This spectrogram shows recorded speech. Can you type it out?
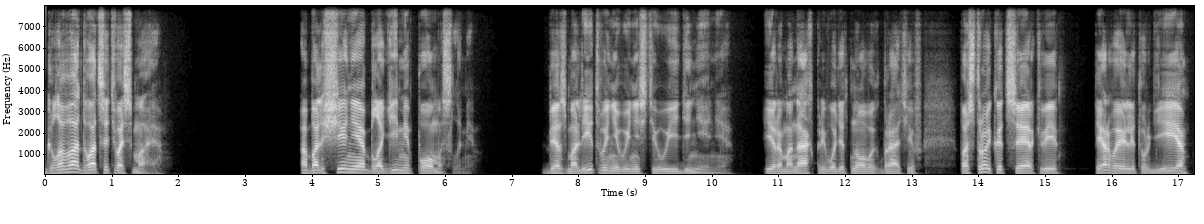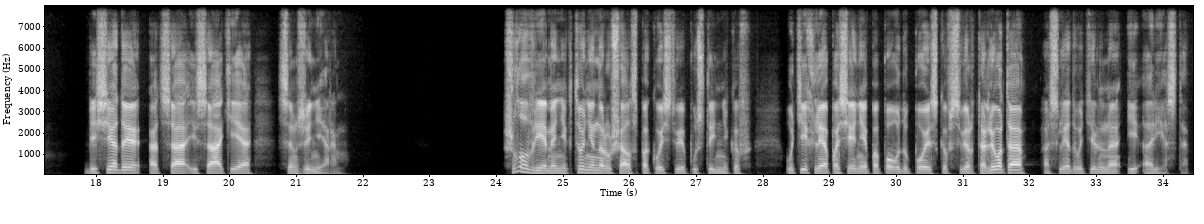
Глава двадцать восьмая. Обольщение благими помыслами. Без молитвы не вынести уединения. Иеромонах приводит новых братьев. Постройка церкви, первая литургия, беседы отца Исаакия с инженером. Шло время, никто не нарушал спокойствие пустынников – утихли опасения по поводу поисков с вертолета, а следовательно и ареста.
